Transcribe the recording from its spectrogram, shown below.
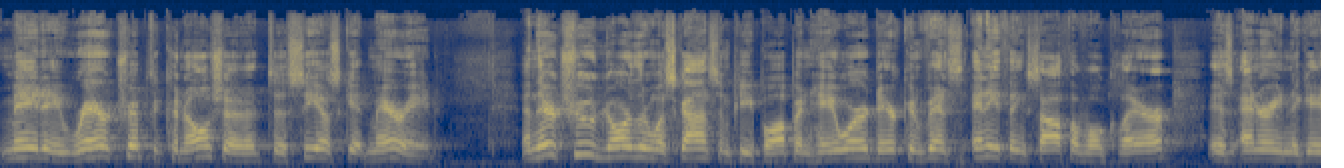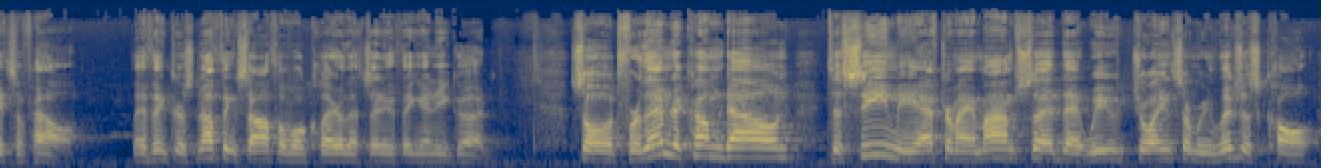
made a rare trip to Kenosha to see us get married. And they're true northern Wisconsin people up in Hayward. They're convinced anything south of Eau Claire is entering the gates of hell. They think there's nothing south of Eau Claire that's anything any good. So for them to come down to see me after my mom said that we joined some religious cult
